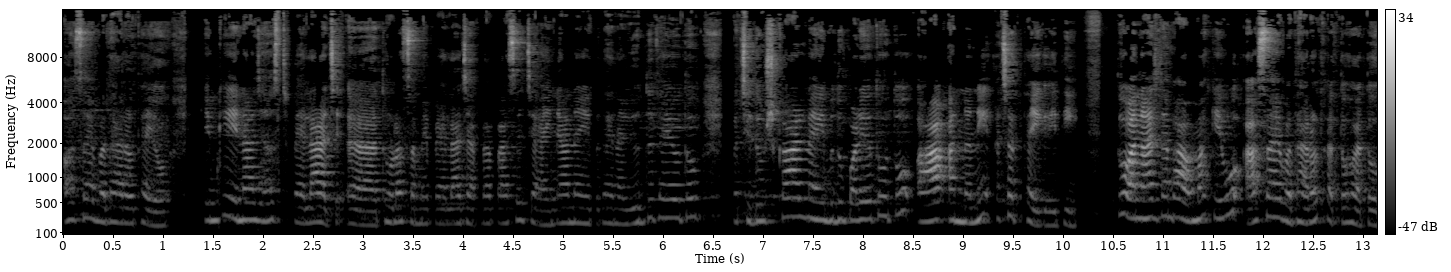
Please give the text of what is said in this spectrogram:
અસહ્ય વધારો થયો કેમ કે એના જસ્ટ પહેલાં જ થોડા સમય પહેલાં જ આપણા પાસે ચાઇનાને એ બધાના યુદ્ધ થયો હતો. પછી દુષ્કાળ ને એ બધું પડ્યું હતું, તો આ અન્નની અછત થઈ ગઈ હતી. તો અનાજના ભાવમાં કેવો અસહ્ય વધારો થતો હતો.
